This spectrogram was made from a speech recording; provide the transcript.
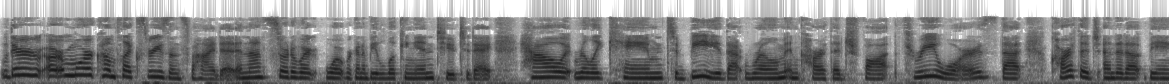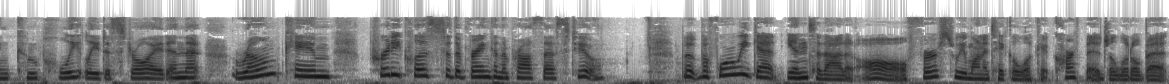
there are more complex reasons behind it, and that's sort of what we're going to be looking into today. How it really came to be that Rome and Carthage fought three wars, that Carthage ended up being completely destroyed, and that Rome came pretty close to the brink in the process too. But before we get into that at all, first we want to take a look at Carthage a little bit.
